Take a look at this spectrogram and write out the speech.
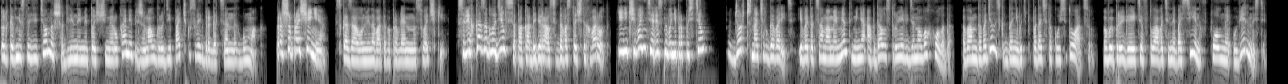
только вместо детеныша длинными тощими руками прижимал к груди пачку своих драгоценных бумаг. «Прошу прощения», — сказал он, виновато поправляя на носу очки. «Слегка заблудился, пока добирался до восточных ворот. Я ничего интересного не пропустил?» Джордж начал говорить, и в этот самый момент меня обдало струей ледяного холода. Вам доводилось когда-нибудь попадать в такую ситуацию? Вы прыгаете в плавательный бассейн в полной уверенности,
